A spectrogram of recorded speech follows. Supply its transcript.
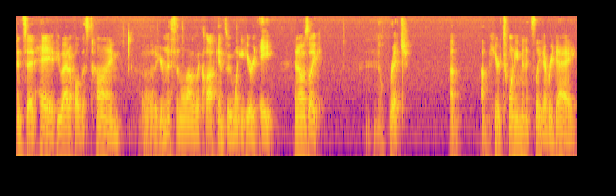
and said, "Hey, if you add up all this time, uh, you're missing a lot of the clock ins. We want you here at 8. And I was like, Nope. "Rich, I'm I'm here 20 minutes late every day.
